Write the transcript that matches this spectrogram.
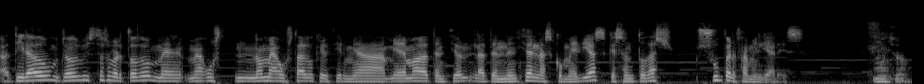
Ha tirado, yo he visto sobre todo, me, me ha gust, no me ha gustado, quiero decir, me ha, me ha, llamado la atención la tendencia en las comedias que son todas súper familiares. Mucho.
